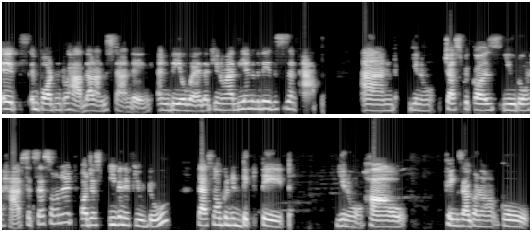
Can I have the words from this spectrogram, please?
it's important to have that understanding and be aware that you know at the end of the day this is an app and you know just because you don't have success on it or just even if you do that's not going to dictate you know how things are going to go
